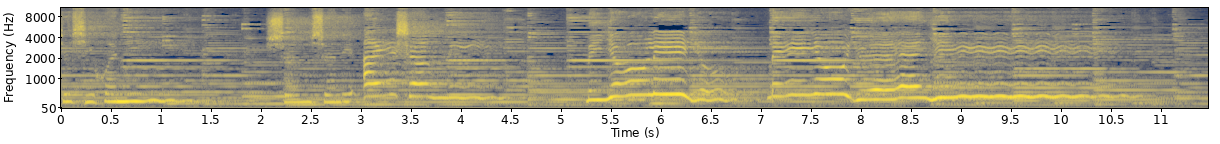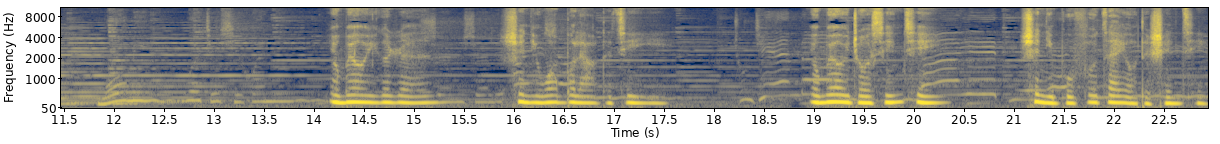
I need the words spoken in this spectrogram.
就喜欢你，深深地爱上你，没有理由，没有原因。莫名我就喜欢你。有没有一个人是你忘不了的记忆？有没有一种心情是你不复再有的深情？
